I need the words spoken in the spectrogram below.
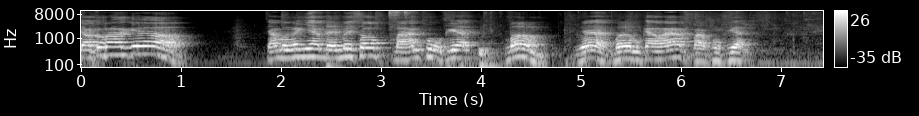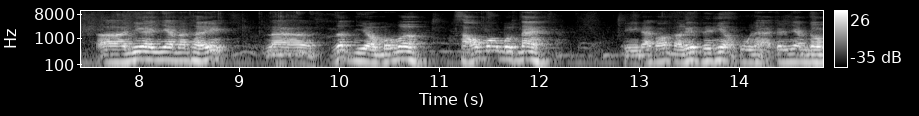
chào các bác nhá. Chào mừng anh em đến với shop bán phụ kiện bơm nha bơm cao áp và phụ kiện. À, như anh em đã thấy là rất nhiều mẫu bơm. 6 mẫu bơm này thì đã có clip giới thiệu cụ thể cho anh em rồi.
